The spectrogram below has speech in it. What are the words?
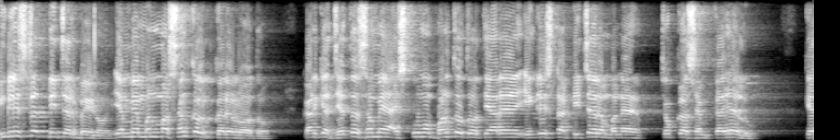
ઇંગ્લિશ જ ટીચર બન્યો. એ મેં મનમાં સંકલ્પ કરેલો હતો. કારણ કે જે તે સમયે હાઈસ્કૂલમાં ભણતો હતો, ત્યારે ઇંગ્લિશના ટીચરે મને ચોક્કસ એમ કહેલું કે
